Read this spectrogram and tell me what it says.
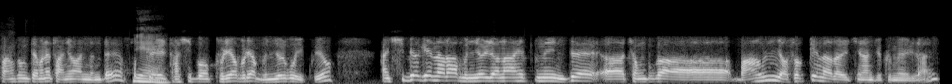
방송 때문에 다녀왔는데 호텔 예. 다시 뭐 부랴부랴 문 열고 있고요. 한 10여 개 나라 문 열려나 했더니 이제 어, 정부가 46개 나라를 지난주 금요일 날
